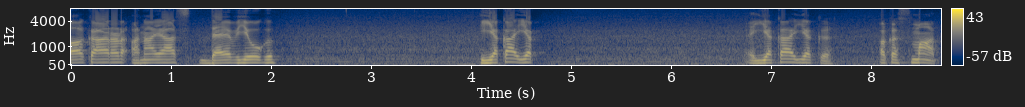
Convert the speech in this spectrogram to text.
अकारण, अनायास दैव योग यकायक। यकायक, अकस्मात,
